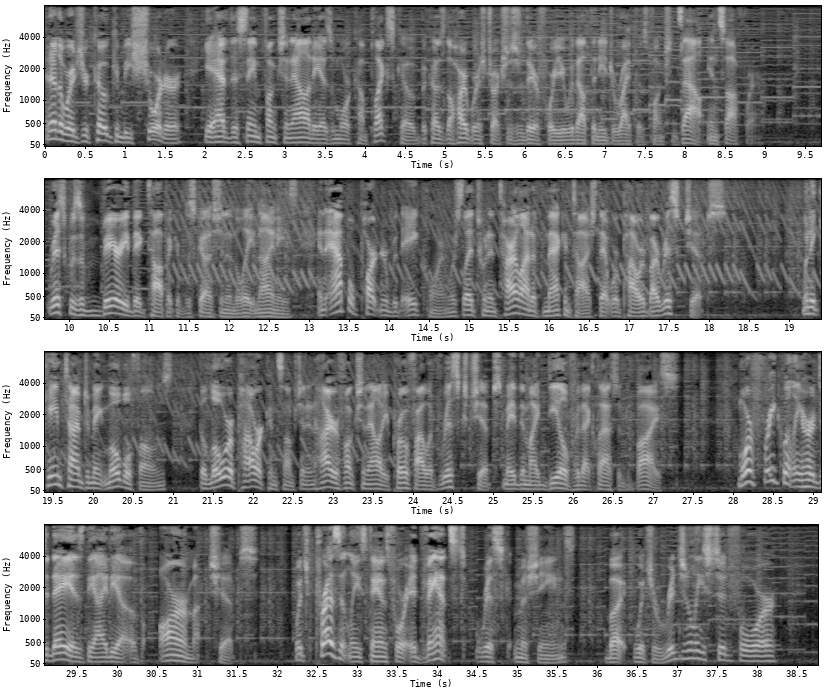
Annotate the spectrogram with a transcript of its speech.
In other words, your code can be shorter, yet have the same functionality as a more complex code because the hardware instructions are there for you without the need to write those functions out in software. RISC was a very big topic of discussion in the late 90s, and Apple partnered with Acorn, which led to an entire line of Macintosh that were powered by RISC chips. When it came time to make mobile phones, the lower power consumption and higher functionality profile of RISC chips made them ideal for that class of device. More frequently heard today is the idea of ARM chips, which presently stands for Advanced RISC Machines, but which originally stood for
